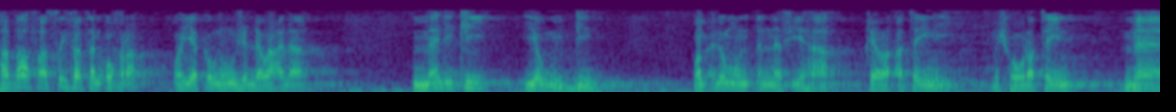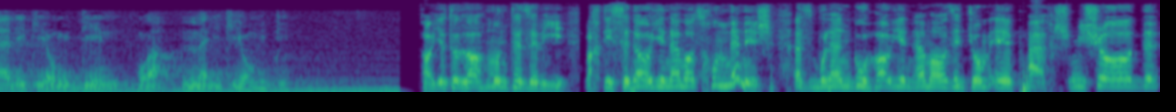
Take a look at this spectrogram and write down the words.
أضاف صفة أخرى وهي كونه جل وعلا ملك يوم الدين. ومعلوم أن فيها قراءتين مشهورتين مالك يوم الدين وملك يوم الدين. آیت الله منتظری. وقتی صدای نماز خوندنش از بلندگوهای نماز جمعه پخش میشد.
